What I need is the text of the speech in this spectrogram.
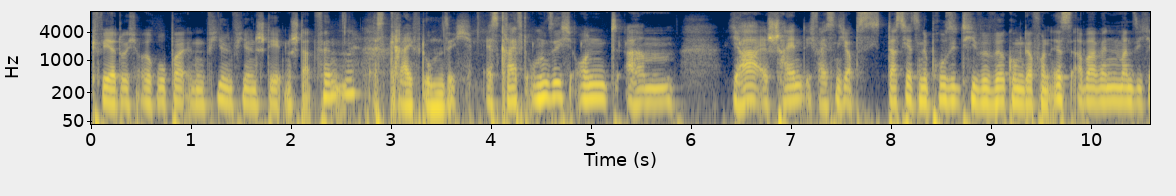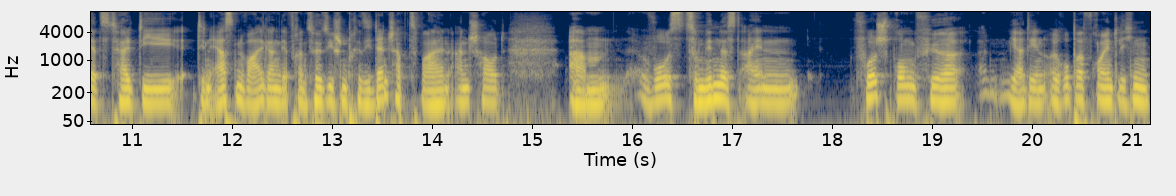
quer durch Europa in vielen, vielen Städten stattfinden. Es greift um sich. Es greift um sich und ähm, ja, es scheint, ich weiß nicht, ob das jetzt eine positive Wirkung davon ist, aber wenn man sich jetzt halt die, den ersten Wahlgang der französischen Präsidentschaftswahlen anschaut, ähm, wo es zumindest einen Vorsprung für ja, den europafreundlichen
